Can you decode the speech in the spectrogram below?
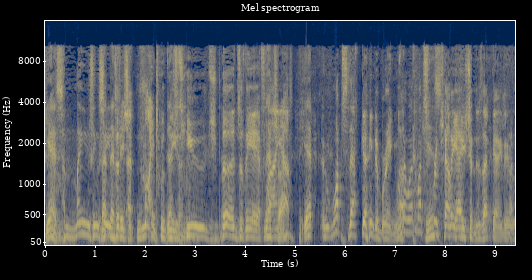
Yes. Amazing scenes that at- at, night with That's these right. huge birds of the air flying right. out. Yep. Uh, What's that going to bring? What, what, what's yes. retaliation is that going to?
